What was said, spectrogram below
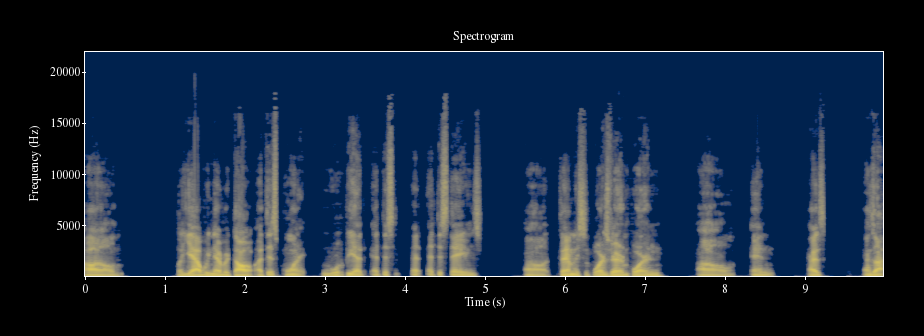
Um, but yeah, we never thought at this point we would be at, at this at, at this stage. Uh, family support is very important. Um, and as as I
